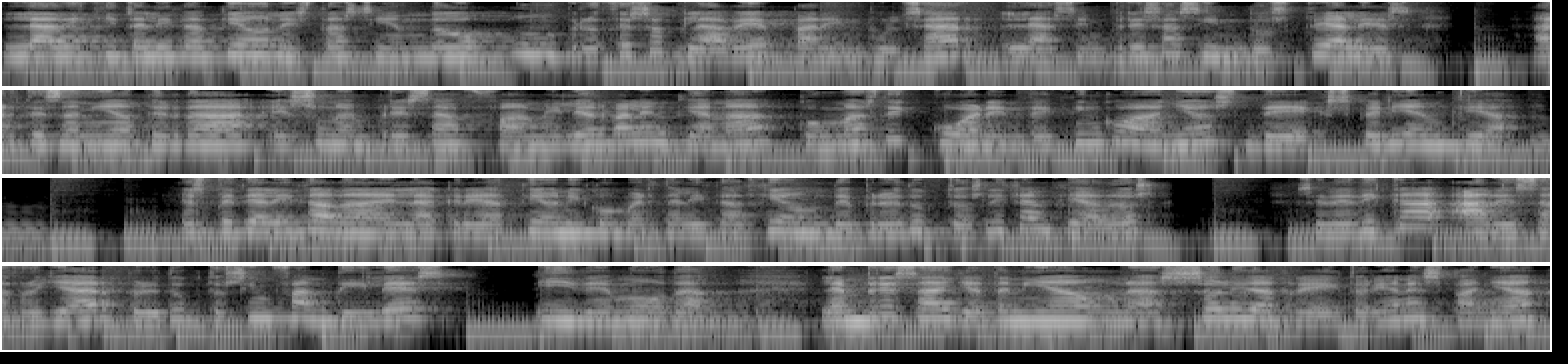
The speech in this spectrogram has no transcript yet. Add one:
La digitalización está siendo un proceso clave para impulsar las empresas industriales. Artesanía Cerdá es una empresa familiar valenciana con más de 45 años de experiencia. Especializada en la creación y comercialización de productos licenciados, se dedica a desarrollar productos infantiles y de moda. La empresa ya tenía una sólida trayectoria en España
